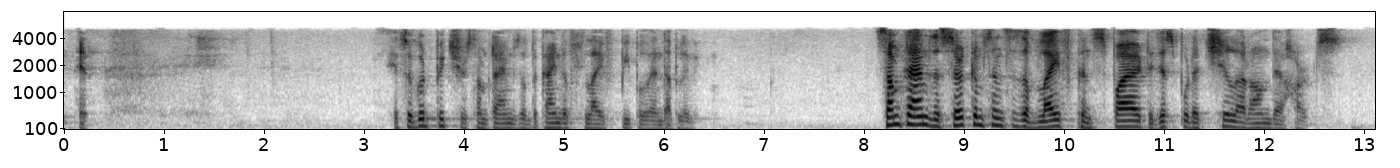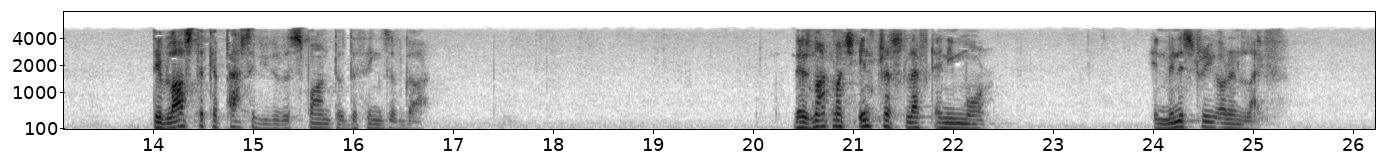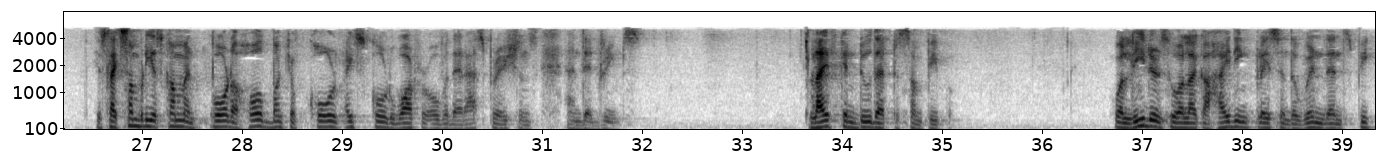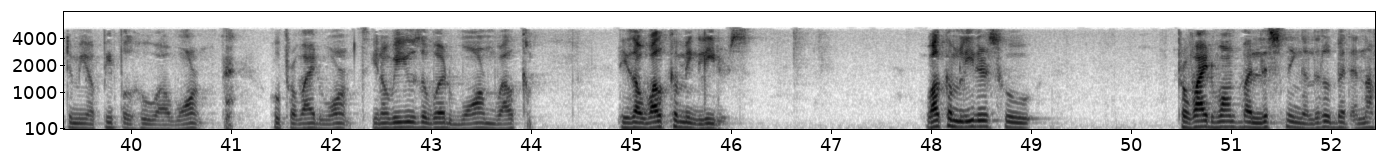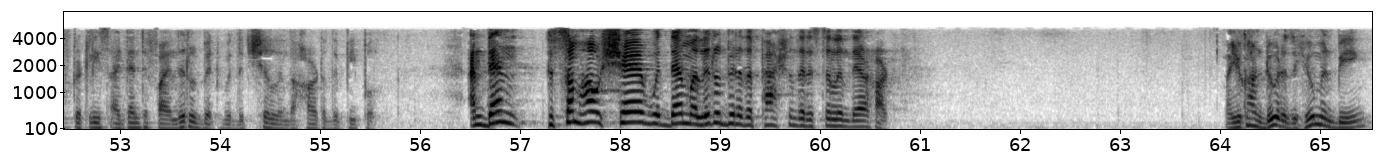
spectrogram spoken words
It's a good picture sometimes of the kind of life people end up living. Sometimes the circumstances of life conspire to just put a chill around their hearts. They've lost the capacity to respond to the things of God. There's not much interest left anymore in ministry or in life. It's like somebody has come and poured a whole bunch of cold, ice cold water over their aspirations and their dreams. Life can do that to some people. Well, leaders who are like a hiding place in the wind then speak to me of people who are warm, who provide warmth. You know, we use the word warm welcome. These are welcoming leaders. Welcome leaders who provide warmth by listening a little bit, enough to at least identify a little bit with the chill in the heart of the people. And then to somehow share with them a little bit of the passion that is still in their heart. Now, you can't do it as a human being.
